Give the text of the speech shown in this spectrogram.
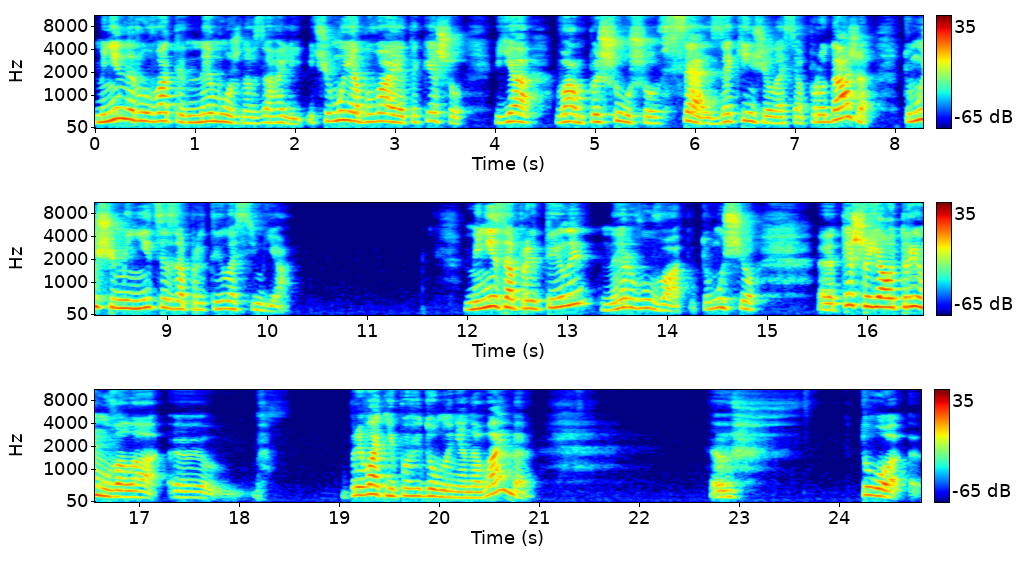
Мені нервувати не можна взагалі. І чому я буває таке, що я вам пишу, що все, закінчилася продажа, тому що мені це запретила сім'я. Мені запретили нервувати, тому що е, те, що я отримувала е, приватні повідомлення на Viber, то е,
